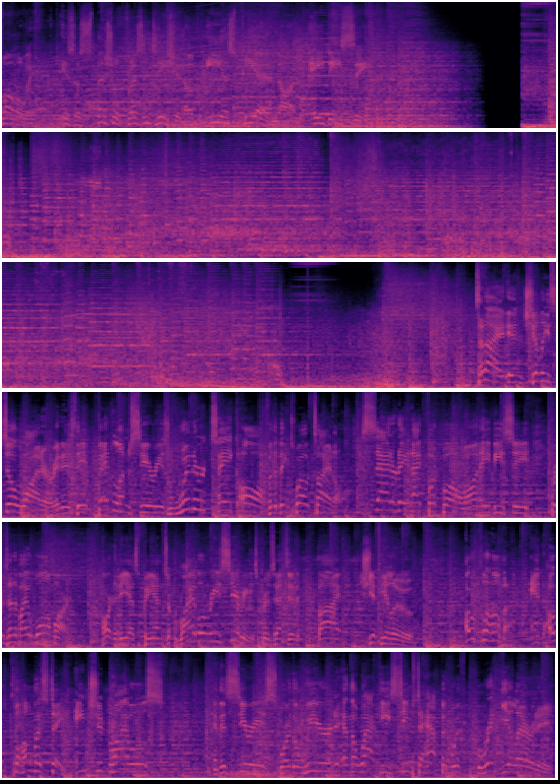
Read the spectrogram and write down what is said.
following is a special presentation of ESPN on ABC. Stillwater, it is the Bedlam Series winner take all for the Big 12 title. Saturday Night Football on ABC, presented by Walmart. Part of ESPN's Rivalry Series, presented by Jiffy Lube. Oklahoma and Oklahoma State, ancient rivals in this series where the weird and the wacky seems to happen with regularity.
